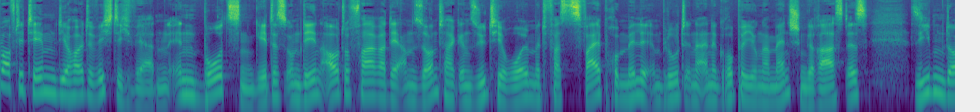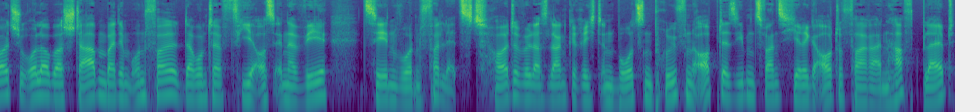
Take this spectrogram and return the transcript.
wir auf die Themen, die heute wichtig werden. In Bozen geht es um den Autofahrer, der am Sonntag in Südtirol mit fast zwei Promille im Blut in eine Gruppe junger Menschen gerast ist. Sieben deutsche Urlauber starben bei dem Unfall, darunter vier aus NRW, zehn wurden verletzt. Heute will das Landgericht in Bozen prüfen, ob der 27-jährige Autofahrer in Haft bleibt.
